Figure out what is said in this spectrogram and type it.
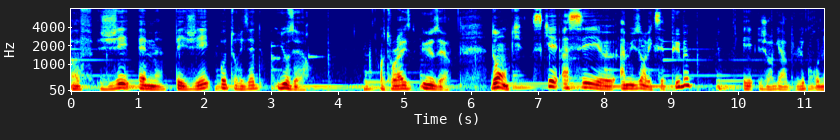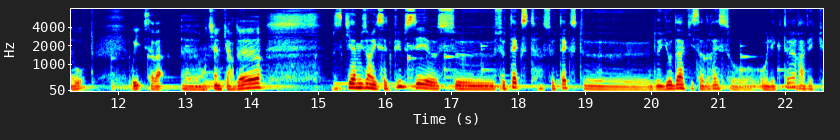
of GMPG Authorized User. Authorized User. Donc, ce qui est assez euh, amusant avec cette pub, et je regarde le chrono, oui, ça va, euh, on tient le quart d'heure. Ce qui est amusant avec cette pub, c'est euh, ce, texte, ce texte de Yoda qui s'adresse au, lecteur avec,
